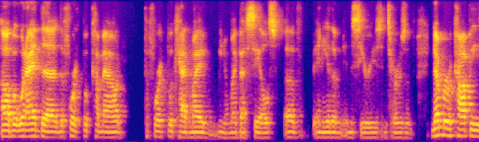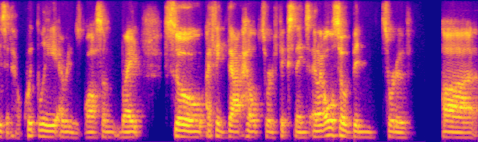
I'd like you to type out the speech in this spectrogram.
Uh, but when i had the the fourth book come out the fourth book had my you know my best sales of any of them in the series in terms of number of copies and how quickly everything was awesome right? So i think that helped sort of fix things. And i also have been sort of uh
